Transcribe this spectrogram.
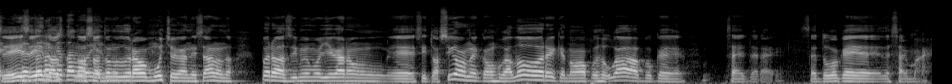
sí, de sí, todo lo nos- que estamos nosotros viendo. nos duramos mucho organizándonos, pero así mismo llegaron eh, situaciones con jugadores que no van a poder jugar porque, etcétera, se tuvo que desarmar.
